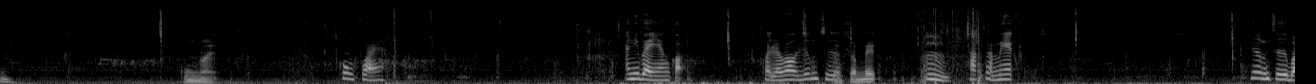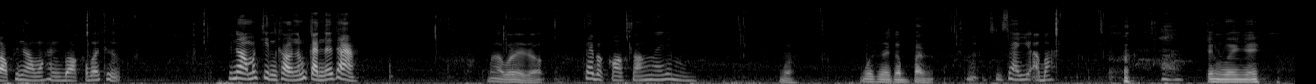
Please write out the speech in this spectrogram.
อืมกุ้งหน่อย กุ้งฝอยอะอันนี้ใบยังก่อนคนแล้วว่าลืมซื้อแต่สเม็กอืมพักสะเมกลืมซื้อบอกพี่น้องว่าหันบอกก็บ่ถือพี่น้องมากินข้าวน้ำกันเด้อจ้ะมาบ่ได้ดอกใส่บักกอกสองเนยได้อมือนบ่ใส่กำปั่นสิใส่อยู่เอาบ่จังเลยไงเนาะ ใ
